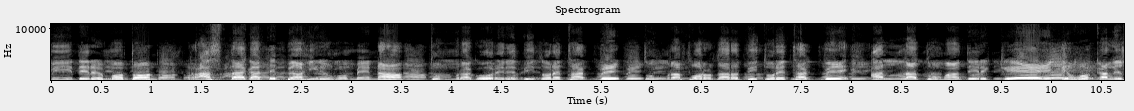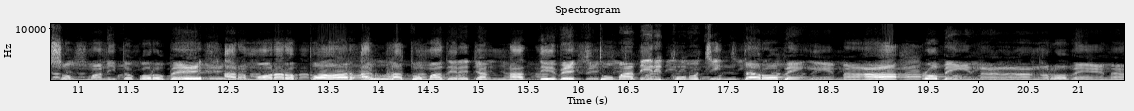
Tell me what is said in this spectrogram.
মেয়েদের মতন রাস্তাঘাটে বাহির হবে না। তোমরা ঘরের ভিতরে থাকবে, তোমরা পর্দার ভিতরে থাকবে। আল্লাহ তোমাদেরকে ইহকালে সম্মানিত করবে আর মরার পর আল্লাহ তোমাদের জান্নাত দেবে। তোমাদের কোনো চিন্তা রবে না রবে না রবে না।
